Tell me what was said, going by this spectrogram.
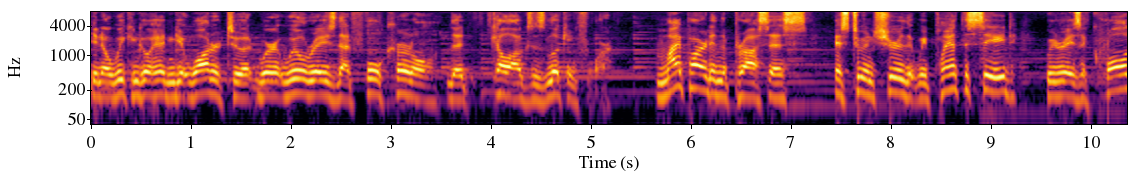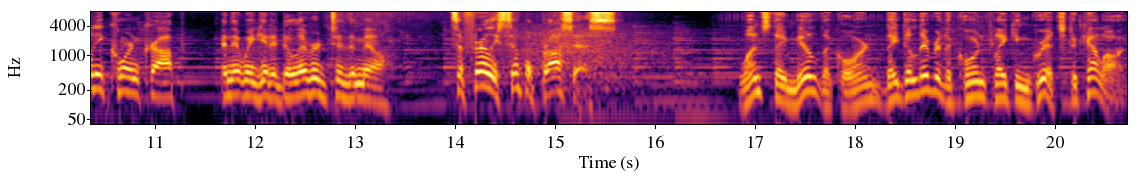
You know, we can go ahead and get water to it where it will raise that full kernel that Kellogg's is looking for. My part in the process is to ensure that we plant the seed, we raise a quality corn crop, and that we get it delivered to the mill. It's a fairly simple process. Once they mill the corn, they deliver the corn flaking grits to Kellogg,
